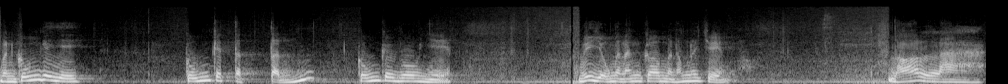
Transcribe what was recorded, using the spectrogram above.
Mình cúng cái gì? Cúng cái tịch tỉnh, cúng cái vô nhiệt. Ví dụ mình ăn cơm, mình không nói chuyện. Đó là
